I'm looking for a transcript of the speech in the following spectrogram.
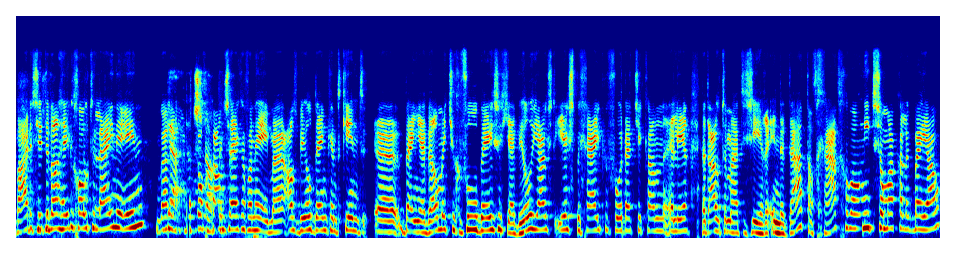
maar er zitten wel hele grote lijnen in, waar ja, je toch kan zeggen van hé, hey, maar als beelddenkend kind uh, ben jij wel met je gevoel bezig. Jij wil juist eerst begrijpen voordat je kan uh, leren. Dat automatiseren, inderdaad, dat gaat gewoon niet zo makkelijk bij jou.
